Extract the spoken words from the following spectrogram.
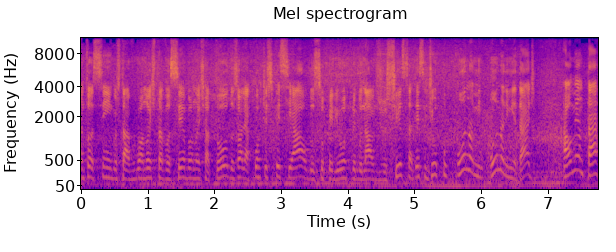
Aumentou sim, Gustavo. Boa noite para você, boa noite a todos. Olha, a Corte Especial do Superior Tribunal de Justiça decidiu por unanimidade aumentar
